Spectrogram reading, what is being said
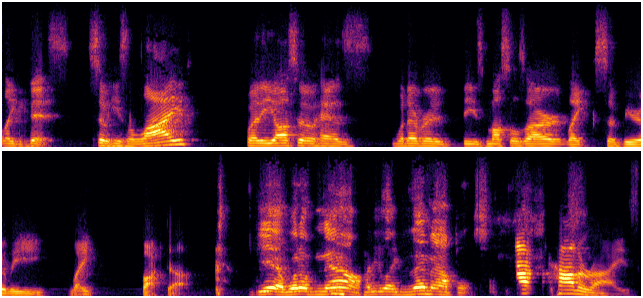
like this. So he's alive, but he also has whatever these muscles are like severely like fucked up. Yeah. What up now? How do you like them apples? cauterized.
